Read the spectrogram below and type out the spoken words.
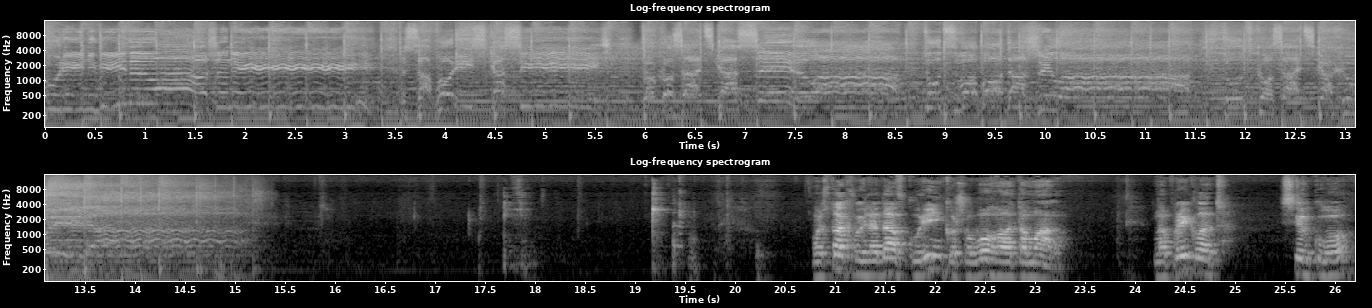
курінь відважений. Запорізька січ, то козацька сила, тут свобода жила, тут козацька хвиля. Ось так виглядав курінь кошового атамана. Наприклад, Сірко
